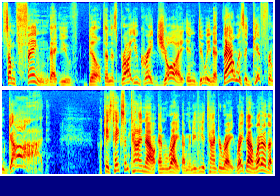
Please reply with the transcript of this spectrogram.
something that you've built and this brought you great joy in doing it. That was a gift from God. Okay, take some time now and write. I'm going to give you time to write. Write down what are the,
